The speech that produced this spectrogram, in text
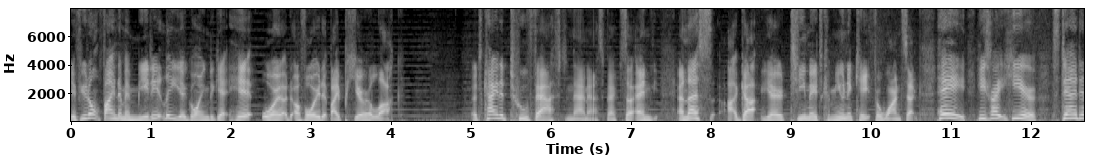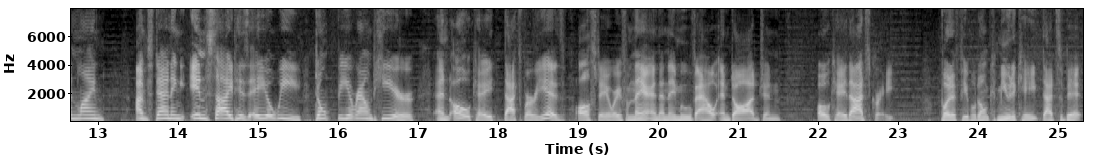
if you don't find him immediately, you're going to get hit or avoid it by pure luck. It's kind of too fast in that aspect. So, and unless I uh, got your teammates communicate for one sec, hey, he's right here. Stand in line. I'm standing inside his AoE. Don't be around here. And oh, okay, that's where he is. I'll stay away from there. And then they move out and dodge and okay, that's great. But if people don't communicate, that's a bit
